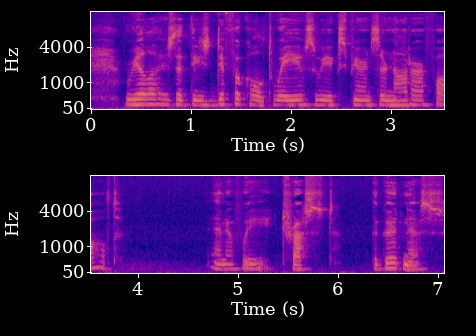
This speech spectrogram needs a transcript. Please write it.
realize that these difficult waves we experience are not our fault. And if we trust the goodness,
